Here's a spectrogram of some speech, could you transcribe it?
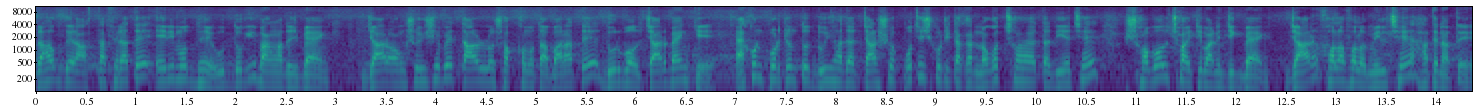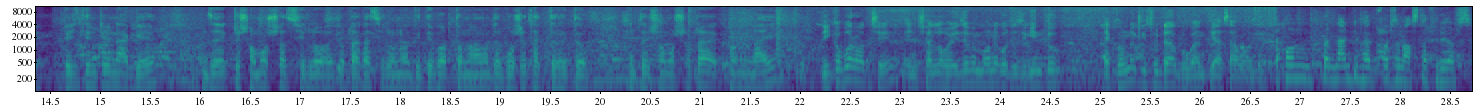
গ্রাহকদের আস্থা ফেরাতে এরই মধ্যে উদ্যোগী বাংলাদেশ ব্যাংক। যার অংশ হিসেবে তারল্য সক্ষমতা বাড়াতে দুর্বল চার ব্যাংকে এখন পর্যন্ত দুই হাজার চারশো পঁচিশ কোটি টাকার নগদ সহায়তা দিয়েছে সবল ছয়টি বাণিজ্যিক ব্যাংক যার ফলাফলও মিলছে হাতে নাতে। বেশ দিন টিন আগে যে একটু সমস্যা ছিল হয়তো টাকা ছিল না দিতে পারতো না আমাদের বসে থাকতে হতো কিন্তু এই সমস্যাটা এখন নাই। রিকভার হচ্ছে ইনশাল্লাহ হয়ে যাবে মনে করতেছি কিন্তু এখনও কিছুটা ভোগান্তি আছে আমাদের। এখন প্রায় নাইনটি ফাইভ পার্সেন্ট আস্থা ফিরে আসছে।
